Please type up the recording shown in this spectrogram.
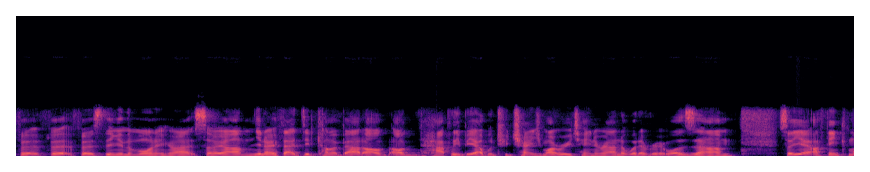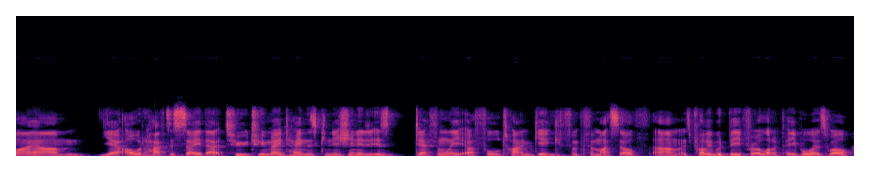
for, for first thing in the morning, right? So um, you know, if that did come about, I'll I'll happily be able to change my routine around or whatever it was. Um so yeah, I think my um yeah, I would have to say that to to maintain this condition it is definitely a full time gig for, for myself. Um, it probably would be for a lot of people as well.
